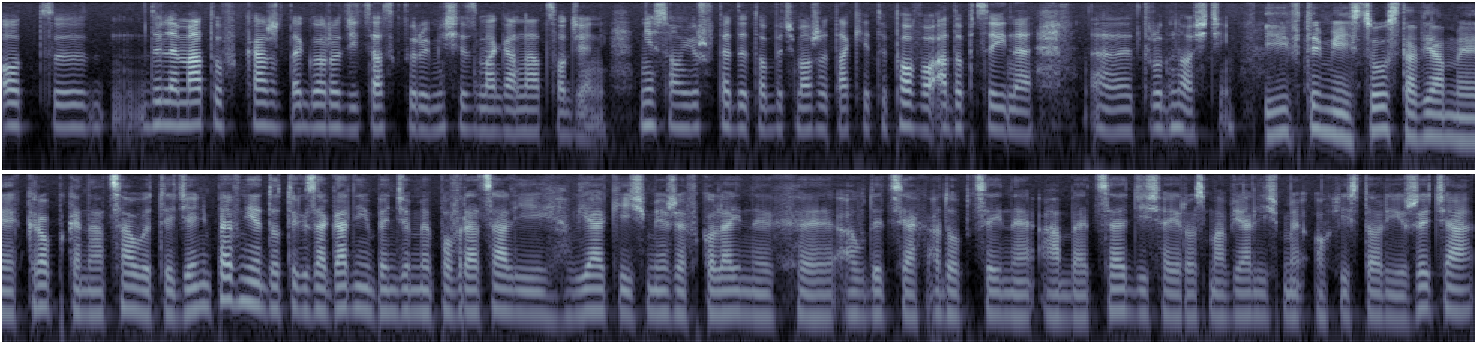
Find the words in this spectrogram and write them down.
od y, dylematów każdego rodzica, z którymi się zmaga na co dzień. Nie są już wtedy to być może takie typowo adopcyjne e, trudności. I w tym miejscu stawiamy kropkę na cały tydzień. Pewnie do tych zagadnień będziemy powracali w jakiejś mierze w kolejnych e, audycjach adopcyjne ABC. Dzisiaj rozmawialiśmy o historii życia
